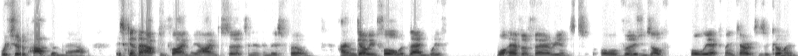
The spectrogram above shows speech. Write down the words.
We should have had them now. It's going to happen finally, I'm certain, in this film. And going forward, then, with whatever variants or versions of all the X Men characters are coming.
